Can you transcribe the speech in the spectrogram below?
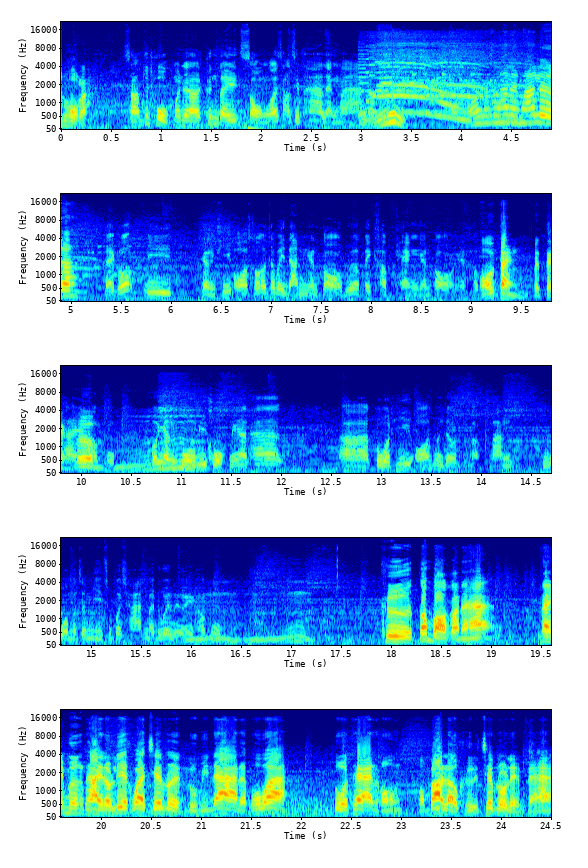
3.6อะ3.6 มันจะขึ้นไป 235 แรงม้าครับอ๋อ235แรงม้าเลยเหรอ แต่ก็มีอย่างที่ออสเขาก็จะไปดันกันต่อเพื่อไปขับแข่งกันต่อเงี้ยครับ อ๋อ แต่งไปแต่งใช่เพิ่มครับผม เพราะอย่างตัว V6 เนี่ยถ้า อ่าตัวที่ออสมันจะบางตัวมันจะมีซูเปอร์ชาร์จมาด้วยเลยครับผม อืมคือต้องบอกก่อนนะฮะ ในเมืองไทยเราเรียกว่าเชฟโรเลตลูมิน่านะ เพราะว่าตัวแทนของของบ้านเราคือเชฟโรเลตนะฮะ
